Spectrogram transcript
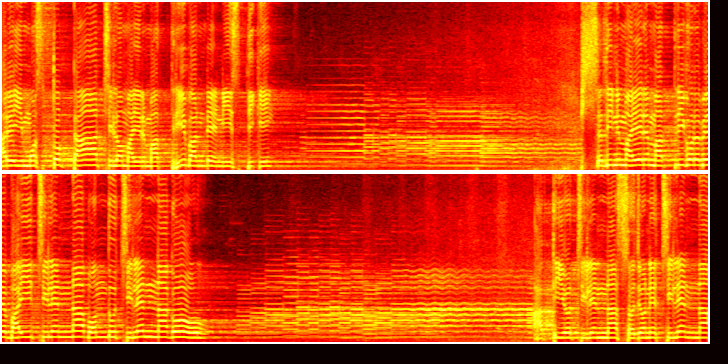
আর এই মস্তকটা ছিল মায়ের মাতৃবাণ্ডে নিচ দিকে। সেদিন মায়ের মাতৃগর্ভে বাই ছিলেন না, বন্ধু ছিলেন না গো। আত্মীয় ছিলেন না, স্বজনে ছিলেন না।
